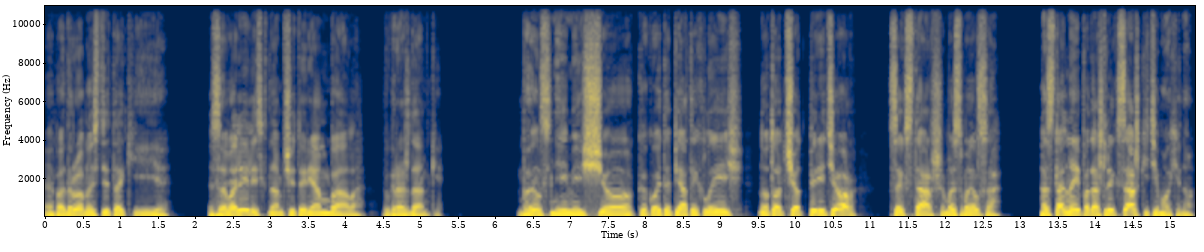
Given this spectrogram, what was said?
А подробности такие. Завалились к нам четыре амбала в гражданке. Был с ними еще какой-то пятый хлыщ, но тот что-то перетер с их старшим и смылся. Остальные подошли к Сашке Тимохину,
